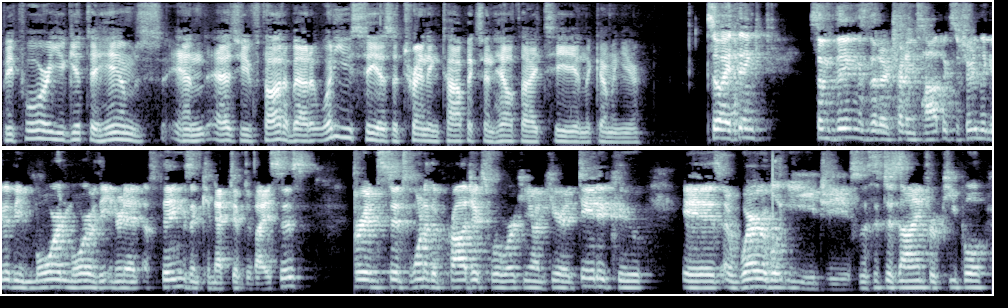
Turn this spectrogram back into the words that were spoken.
Before you get to HIMSS, and as you've thought about it, what do you see as the trending topics in health IT in the coming year? So I think some things that are trending topics are certainly going to be more and more of the Internet of Things and connective devices. For instance, one of the projects we're working on here at Dataiku is a wearable EEG. So this is designed for people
